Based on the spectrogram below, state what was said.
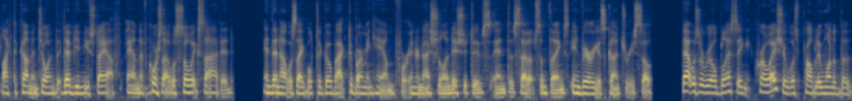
like to come and join the WMU staff. And of course, I was so excited. And then I was able to go back to Birmingham for international initiatives and to set up some things in various countries. So that was a real blessing. Croatia was probably one of the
